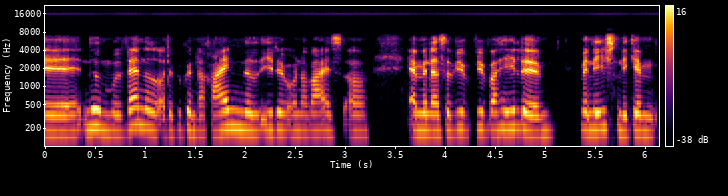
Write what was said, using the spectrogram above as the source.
øh, ned mod vandet, og det begyndte at regne ned i det undervejs. Og ja, men altså, vi, vi var hele managen igennem.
